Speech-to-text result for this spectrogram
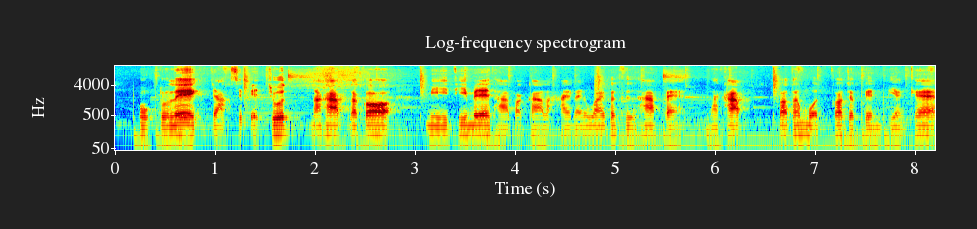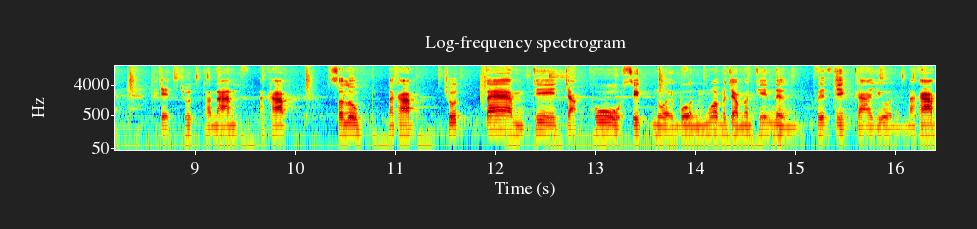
6 ตัวเลขจาก 11 ชุดนะครับ แล้วก็มีที่ไม่ได้ทาปากกาไฮไลท์ไว้ก็คือ 58 นะครับ ก็ทั้งหมดก็จะเป็นเพียงแค่ 7 ชุดเท่านั้นนะครับ สรุปนะครับ ชุดแต้มที่จับคู่ 10 หน่วยบนงวดประจำวันที่ 1 พฤศจิกายนนะครับ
